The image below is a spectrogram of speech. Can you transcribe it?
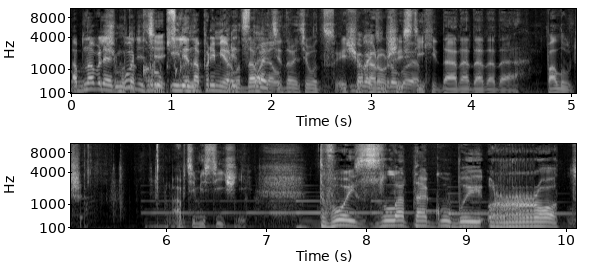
Обновлять Почему-то будете? Или, например, вот представил. давайте, давайте вот еще Давайте хорошие другое. стихи. Да, да, да, да, да. Получше. Оптимистичней. Твой златогубый рот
